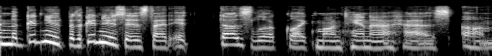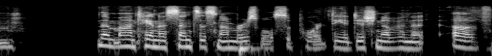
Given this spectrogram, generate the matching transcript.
And the good news, but the good news is that it does look like Montana has um, the Montana census numbers will support the addition of an of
